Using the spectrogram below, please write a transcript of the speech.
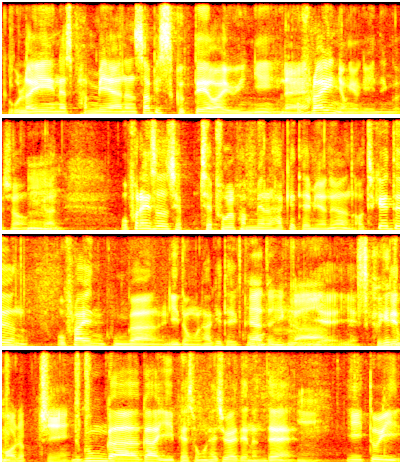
그 온라인에서 판매하는 서비스 극대화 요인이 네. 오프라인 영역에 있는 거죠. 음. 그러니까 오프라인에서 제, 제품을 판매를 하게 되면은 어떻게든 오프라인 공간을 이동을 하게 되고 해야 되니까 예, 예. 그게 좀 어렵지. 누군가가 이 배송을 해줘야 되는데 음. 이또이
